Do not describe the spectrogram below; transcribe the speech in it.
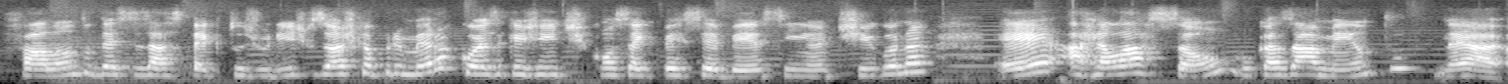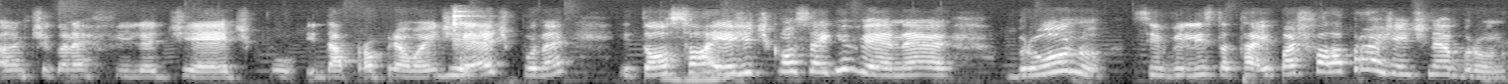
falando desses aspectos jurídicos, eu acho que a primeira coisa que a gente consegue perceber assim, em Antígona é a relação, o casamento, né? A Antígona é filha de Édipo e da própria mãe de Édipo, né? Então só aí a gente consegue ver, né? Bruno, civilista, tá aí, pode falar pra gente, né, Bruno?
